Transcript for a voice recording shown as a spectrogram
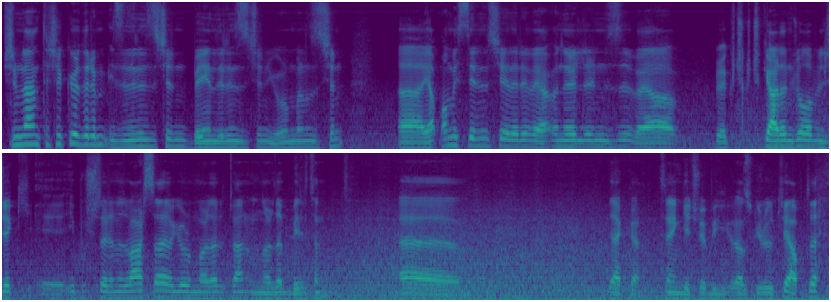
şimdiden teşekkür ederim izlediğiniz için, beğenileriniz için, yorumlarınız için. Ee, yapmamı istediğiniz şeyleri veya önerilerinizi veya böyle küçük küçük yardımcı olabilecek e, ipuçlarınız varsa yorumlarda lütfen onları da belirtin. Ee, bir dakika tren geçiyor bir- biraz gürültü yaptı.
